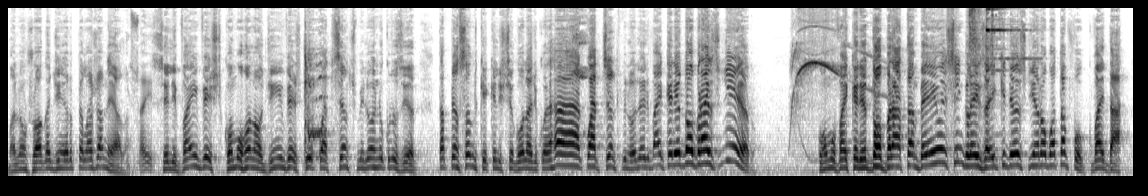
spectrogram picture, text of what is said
mas não joga dinheiro pela janela. Isso aí. Se ele vai investir, como o Ronaldinho investiu 400 milhões no Cruzeiro, está pensando o quê? Que ele chegou lá de coisa, ah, 400 milhões, ele vai querer dobrar esse dinheiro. Como vai querer dobrar também esse inglês aí que deu esse dinheiro ao Botafogo, vai dar.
